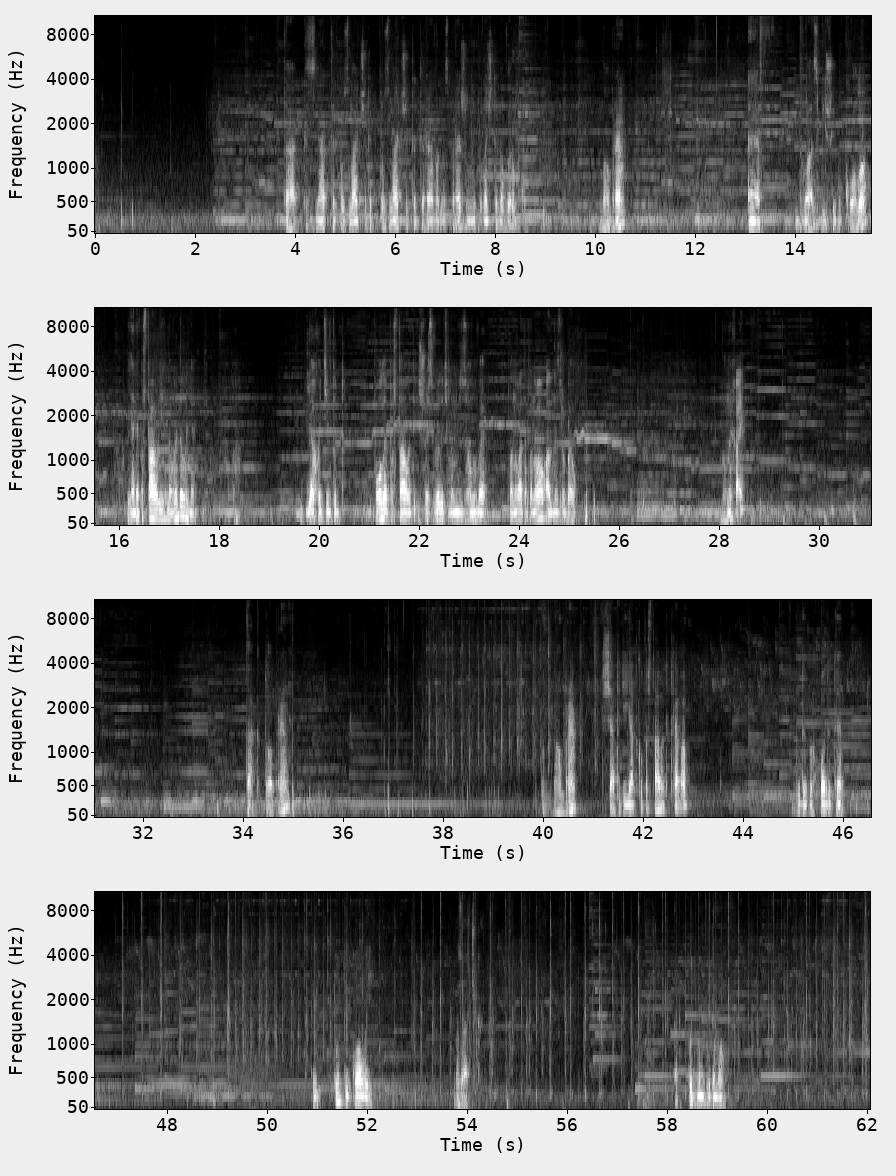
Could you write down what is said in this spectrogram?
Так, зняти, позначити, позначити дерева на збереженні, позначити на виробку. Добре. F2 збільшуємо коло. Я не поставив їх на видалення. Я хотів тут поле поставити і щось вилетіло мені з голови. Планувати планував, але не зробив. Ну, нехай. Так, добре. Добре. Ще тоді ядку поставити треба. Буде виходити такий тупіковий базарчик. Так, тут ми будемо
